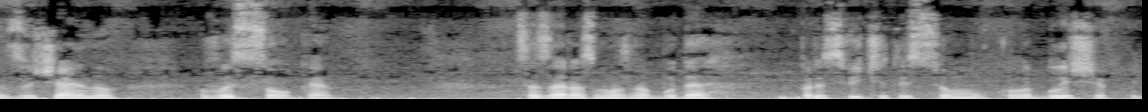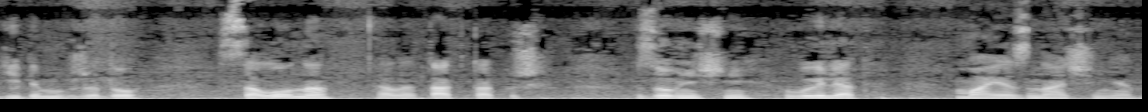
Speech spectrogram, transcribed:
надзвичайно високе. Це зараз можна буде пересвідчитись цьому, коли ближче підійдемо вже до салона, але так також зовнішній вигляд має значення.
